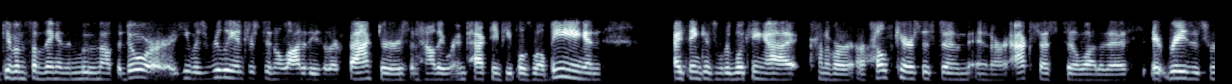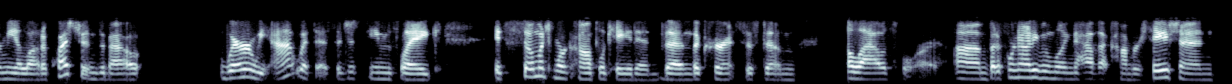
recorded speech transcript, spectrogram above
give them something and then move them out the door. He was really interested in a lot of these other factors and how they were impacting people's well-being. And I think as we're looking at kind of our, our healthcare system and our access to a lot of this, it raises for me a lot of questions about where are we at with this? It just seems like it's so much more complicated than the current system allows for. Um, but if we're not even willing to have that conversation,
